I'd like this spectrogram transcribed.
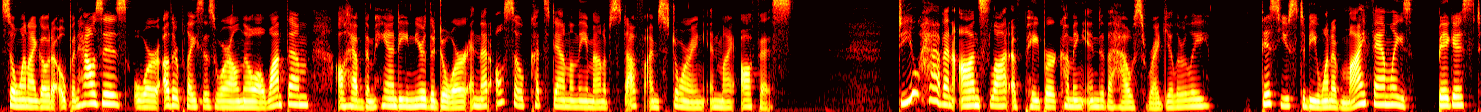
so when I go to open houses or other places where I'll know I'll want them, I'll have them handy near the door, and that also cuts down on the amount of stuff I'm storing in my office. Do you have an onslaught of paper coming into the house regularly? This used to be one of my family's biggest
